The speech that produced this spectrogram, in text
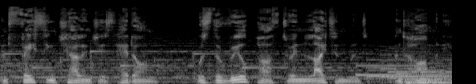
and facing challenges head-on was the real path to enlightenment and harmony.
